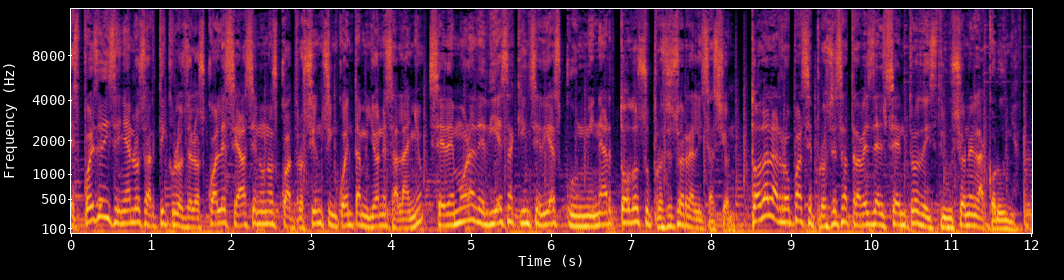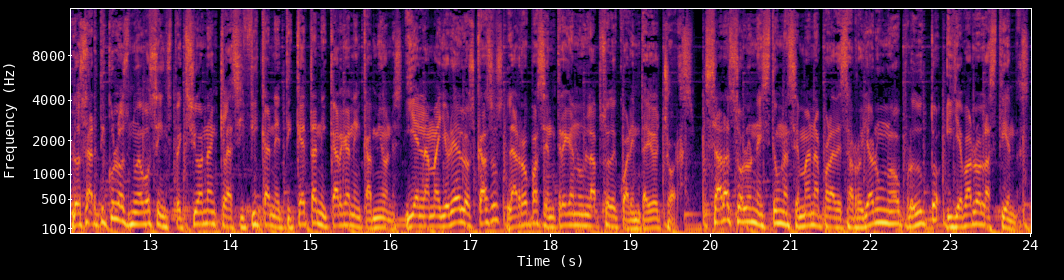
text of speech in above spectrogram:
Después de diseñar los artículos de los cuales se hacen unos 450 millones al año, se demora de 10 a 15 días culminar todo su proceso de realización. Toda la ropa se procesa a través del centro de distribución en La Coruña. Los artículos nuevos se inspeccionan, clasifican, etiquetan y cargan en camiones. Y en la mayoría de los casos, la ropa se entrega en un lapso de 48 horas. Sara solo necesita una semana para desarrollar un nuevo producto y llevarlo a las tiendas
